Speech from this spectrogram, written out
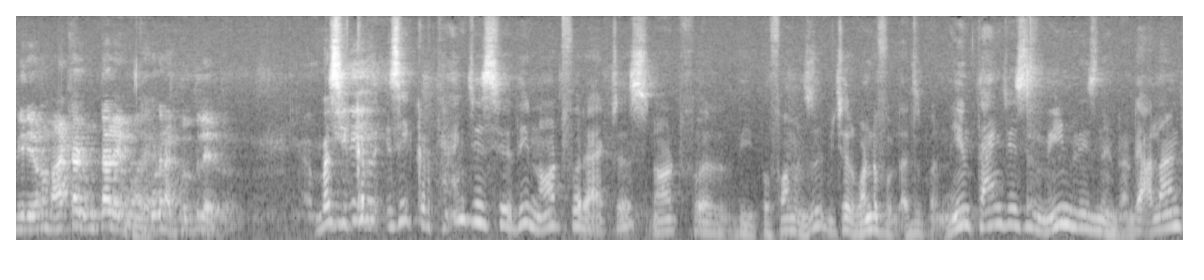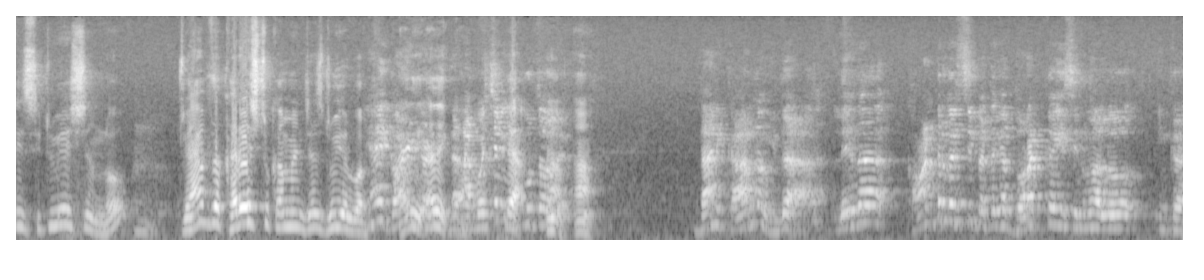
మీరు ఏమైనా మాట్లాడి ఉంటారేమో అది కూడా నాకు గుర్తులేదు. బట్ ఇక్కడ see, ఇక్కడ థ్యాంక్ చేసేది not for actors not for the performance which are wonderful అది నేను థ్యాంక్ చేసిన మెయిన్ రీజన్ ఏంటంటే అలాంటి సిచ్యువేషన్లో to have the courage to come and just do your work ఇంకా పూర్తవలేదు. దానికి కారణం ఇదా? లేదా కాంట్రవర్సీ పెద్దగా దొరక్క ఈ సినిమాలో ఇంకా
